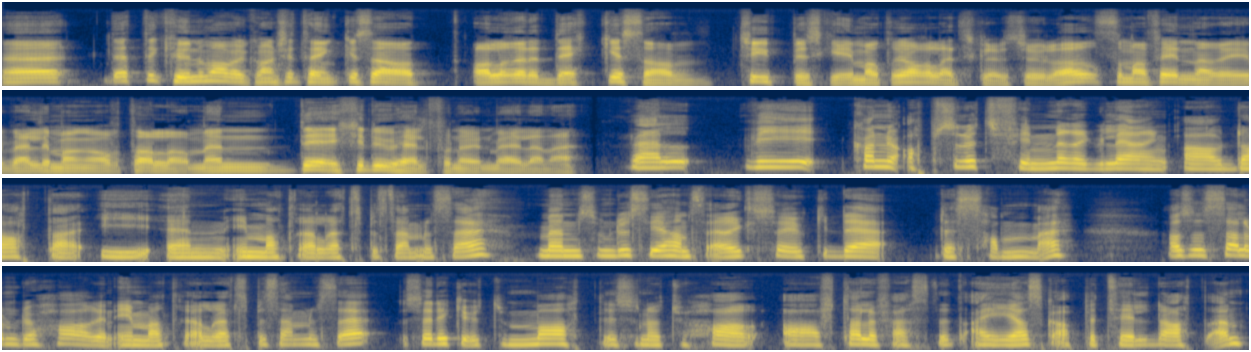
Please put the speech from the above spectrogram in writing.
Eh, dette kunne man vel kanskje tenke seg at allerede dekkes av typiske immaterialrettsklausuler som man finner i veldig mange avtaler, men det er ikke du helt fornøyd med, Helene? Vel, vi kan jo absolutt finne regulering av data i en immateriell rettsbestemmelse, men som du sier, Hans Erik, så er jo ikke det det samme. Altså Selv om du har en immateriell rettsbestemmelse, så er det ikke automatisk sånn at du har avtalefestet eierskapet til dataen.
